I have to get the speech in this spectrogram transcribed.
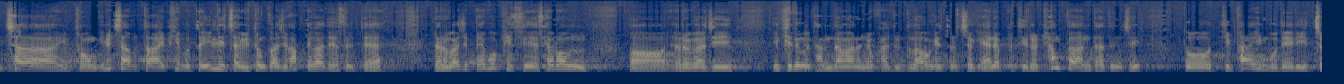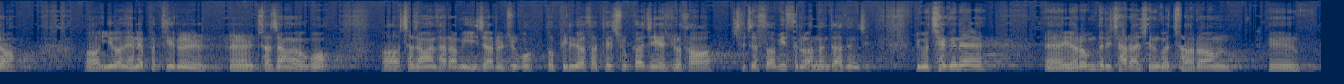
2차 유통, 1차부터 IP부터 1, 2차 유통까지 확대가 됐을 때 여러 가지 백오피스의 새로운 어, 여러 가지 기능을 담당하는 역할들도 나오겠죠. 즉 NFT를 평가한다든지 또 디파이 모델이 있죠. 어, 이런 NFT를 저장하고 어, 저장한 사람이 이자를 주고 또 빌려서 대출까지 해줘서 실제 서비스를 얻는다든지 그리고 최근에 에, 여러분들이 잘 아시는 것처럼 그,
